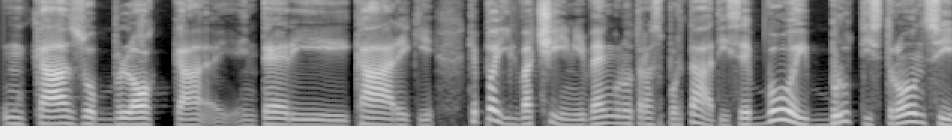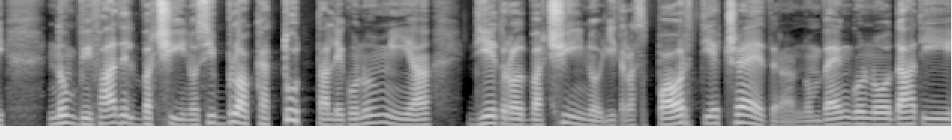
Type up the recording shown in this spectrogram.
un caso blocca interi carichi, che poi i vaccini vengono trasportati. Se voi, brutti stronzi, non vi fate il vaccino, si blocca tutta l'economia dietro al vaccino, gli trasporti, eccetera. Non vengono dati i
